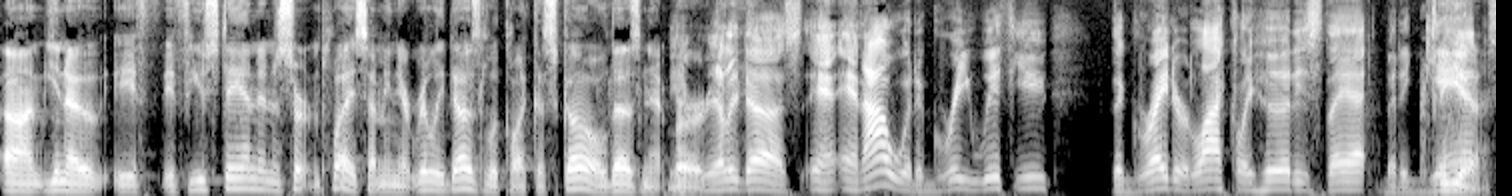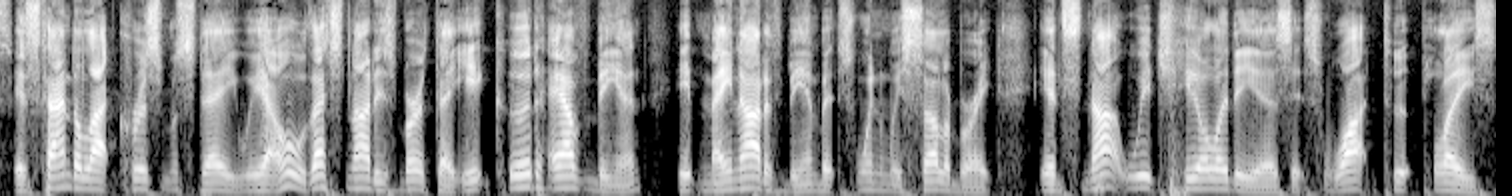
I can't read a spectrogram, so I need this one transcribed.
um, you know, if if you stand in a certain place, I mean, it really does look like a skull, doesn't it, Bert? It really does, and, and I would agree with you the greater likelihood is that. But again, yes. it's kind of like Christmas Day. We oh, that's not his birthday. It could have been. It may not have been, but it's when we celebrate. It's not which hill it is. It's what took place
